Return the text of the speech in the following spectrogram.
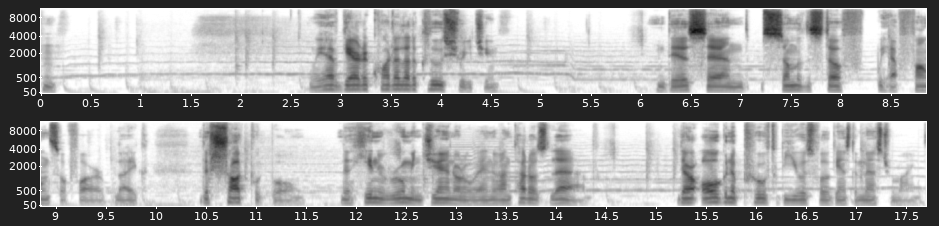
Hmm. We have gathered quite a lot of clues, Shuichi. This and some of the stuff we have found so far, like the shot put ball, the hidden room in general, and Rantaro's lab, they're all gonna prove to be useful against the mastermind.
